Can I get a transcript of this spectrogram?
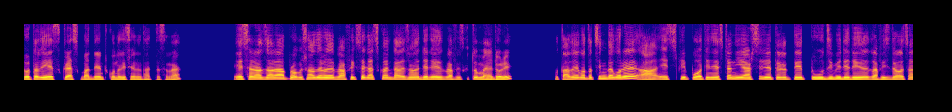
টোটালি স্ক্র্যাচ বা ডেন্ট কোনো কিছু থাকতেছে না। এছাড়া যারা প্রফেশনাল লেভেলে গ্রাফিক্সে কাজ করেন তাদের জন্য ডেডিকেটেড গ্রাফিক্স একটু ম্যান্ডেটরি তো তাদের কথা চিন্তা করে এইচপি ফোরটিন এসটা নিয়ে আসছি যেটাতে টু জিবি ডেডিকেটেড গ্রাফিক্স দেওয়া আছে।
